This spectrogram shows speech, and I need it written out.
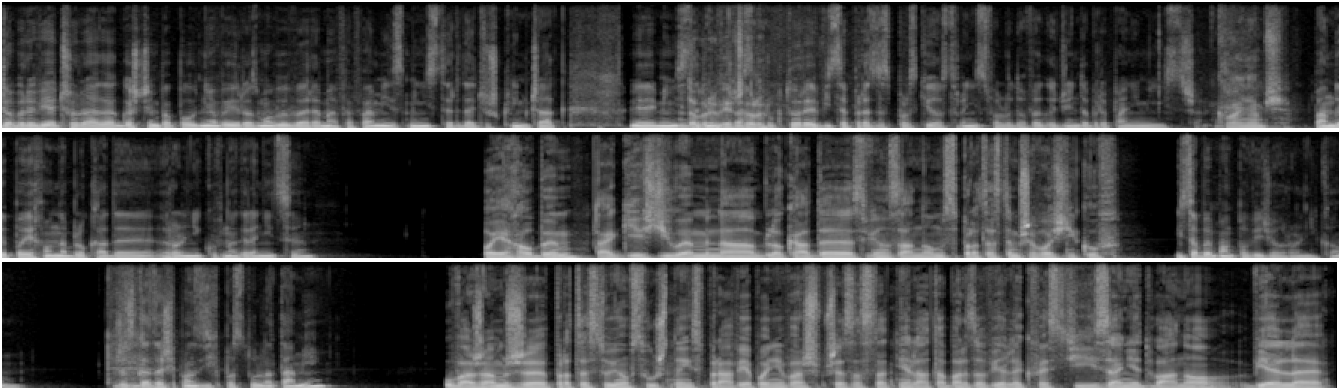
Dobry wieczór, a gościem popołudniowej rozmowy w RMF FM jest minister Daciusz Klimczak, e, minister Dobry infrastruktury, wieczór. wiceprezes Polskiego Stronnictwa Ludowego. Dzień dobry panie ministrze. Kłaniam się. Pan by pojechał na blokadę rolników na granicy? Pojechałbym, tak, jeździłem na blokadę związaną z protestem przewoźników. I co by pan powiedział rolnikom? Że zgadza się pan z ich postulatami? Uważam, że protestują w słusznej sprawie, ponieważ przez ostatnie lata bardzo wiele kwestii zaniedbano. Wiele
